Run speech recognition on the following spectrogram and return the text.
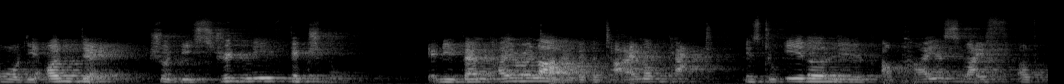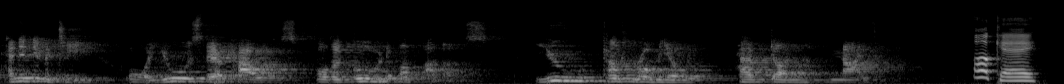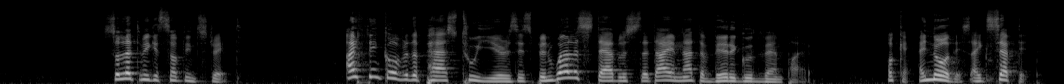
or the undead should be strictly fictional. Any vampire alive at the time of pact is to either live a pious life of anonymity or use their powers for the good of others. You, Count Romeo, have done neither. Okay. So let me get something straight. I think over the past two years it's been well established that I am not a very good vampire. Okay, I know this, I accept it.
